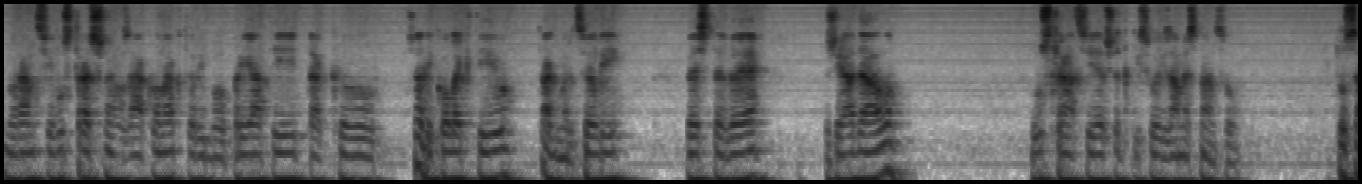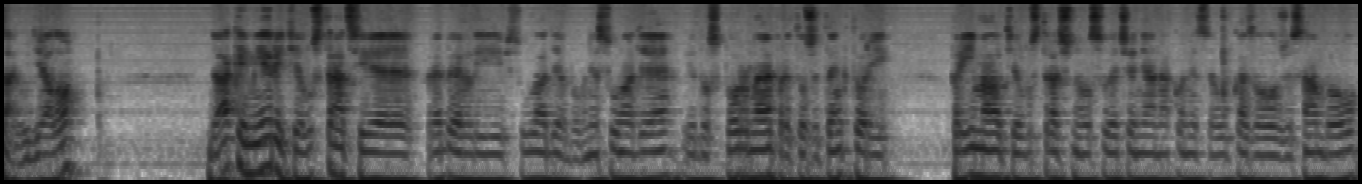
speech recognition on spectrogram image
v rámci lustračného zákona, ktorý bol prijatý, tak e, celý kolektív, takmer celý PSTV žiadal lustrácie všetkých svojich zamestnancov. To sa aj udialo. Do akej miery tie lustrácie prebehli v súlade alebo v nesúlade je dosť sporné, pretože ten, ktorý prijímal tie lustračné osvedčenia, nakoniec sa ukázalo, že sám bol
